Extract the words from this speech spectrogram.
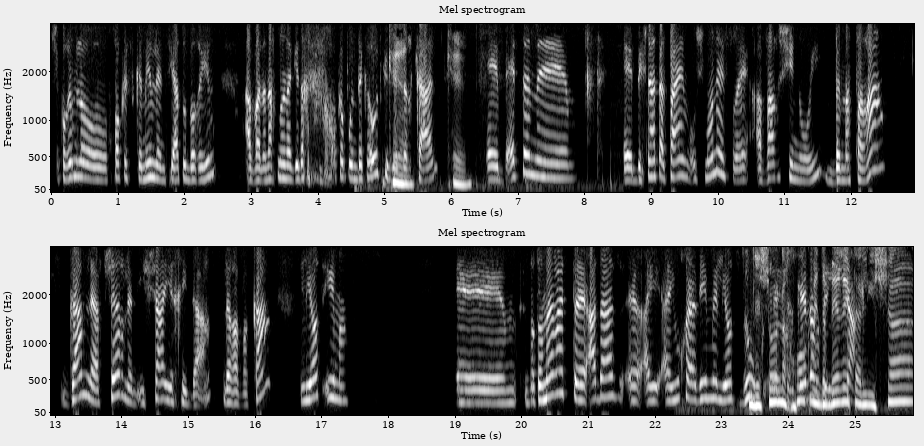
שקוראים לו חוק הסכמים לנשיאת עוברים, אבל אנחנו נגיד עכשיו חוק הפונדקאות, כי כן, זה יותר קל. כן. Uh, בעצם uh, uh, בשנת 2018 עבר שינוי במטרה גם לאפשר לאישה יחידה, לרווקה, להיות אימא. אמ, זאת אומרת, אה, עד אז אה, היו חייבים להיות זוג. לשון החוק מדברת. על אישה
